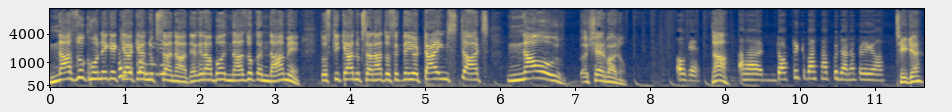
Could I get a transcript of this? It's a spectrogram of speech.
नाजुक होने के क्या क्या नुकसान है? अगर आप बहुत नाजुक अंदाम है तो उसके क्या नुकसान हो सकते हैं? Your time start now Shehrbano. Okay ना डॉक्टर के पास आपको जाना पड़ेगा। ठीक है।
